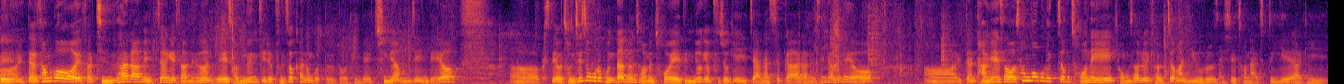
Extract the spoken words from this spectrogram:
네. 어, 일단 선거에서 진 사람의 입장에서는 왜 졌는지를 분석하는 것들도 굉장히 중요한 문제인데요. 어, 글쎄요, 전체적으로 본다면 저는 저의 능력의 부족이지 않았을까라는 생각을 해요. 어, 일단 당에서 선거구 획정 전에 경선을 결정한 이유를 사실 저는 아직도 이해하기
